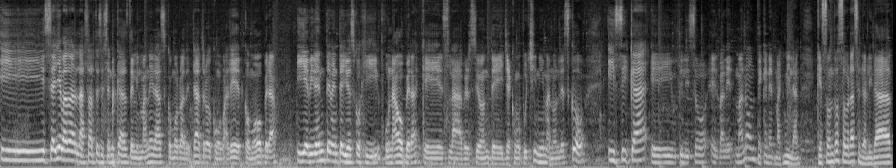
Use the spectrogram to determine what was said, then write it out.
y se ha llevado a las artes escénicas de mil maneras, como obra de teatro, como ballet, como ópera. Y evidentemente yo escogí una ópera, que es la versión de Giacomo Puccini, Manon Lescaut. Y Zika eh, utilizó el ballet Manon de Kenneth Macmillan, que son dos obras en realidad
